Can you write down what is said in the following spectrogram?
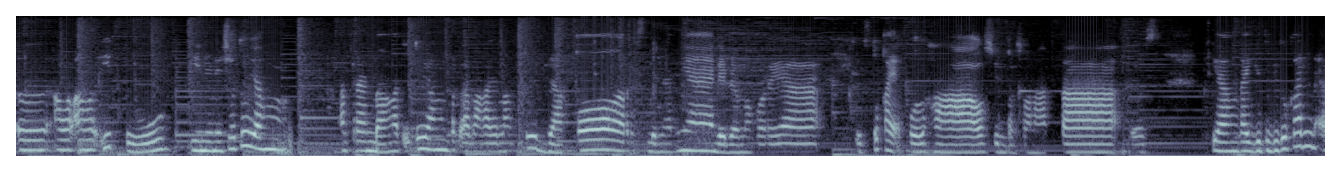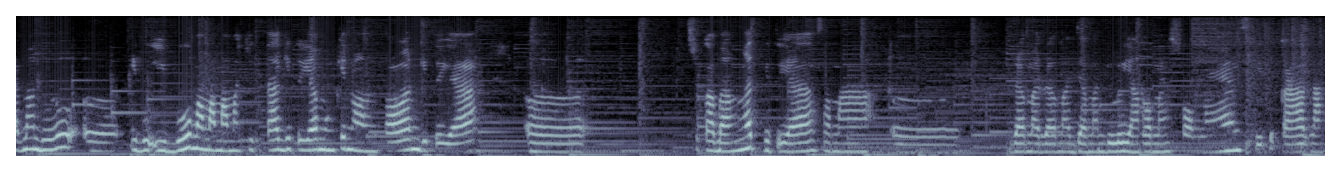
uh, awal-awal itu di Indonesia tuh yang keren banget itu yang pertama kali masuk tuh drakor sebenarnya dari drama Korea itu tuh kayak Full House, Winter Sonata, terus yang kayak gitu-gitu kan emang dulu uh, ibu-ibu, mama-mama kita gitu ya mungkin nonton gitu ya uh, suka banget gitu ya sama uh, drama-drama zaman dulu yang romance-romance gitu kan. Nah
